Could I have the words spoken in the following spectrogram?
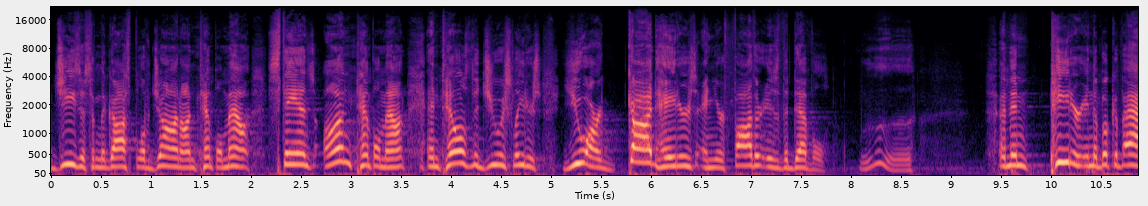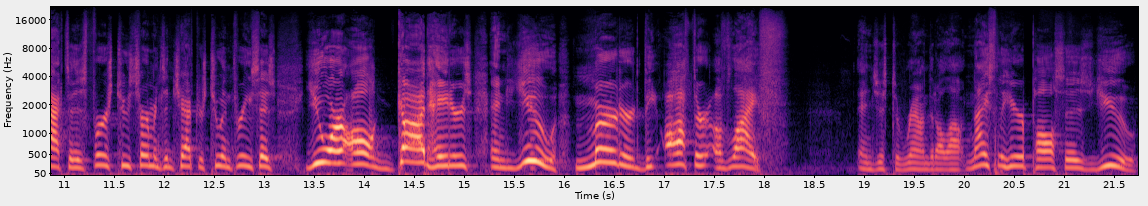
Jesus in the Gospel of John on Temple Mount stands on Temple Mount and tells the Jewish leaders, You are God haters and your father is the devil. Ugh. And then Peter in the book of Acts, in his first two sermons in chapters 2 and 3, says, You are all God haters, and you murdered the author of life. And just to round it all out nicely here, Paul says, You,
